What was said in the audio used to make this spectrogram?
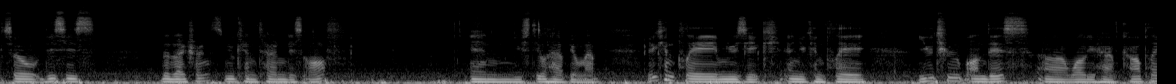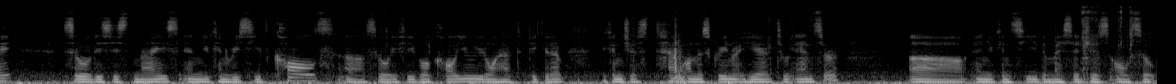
So this is the directions. You can turn this off and you still have your map. You can play music and you can play YouTube on this uh, while you have CarPlay. So this is nice and you can receive calls. Uh, so if people call you you don't have to pick it up. You can just tap on the screen right here to answer uh, and you can see the messages also.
